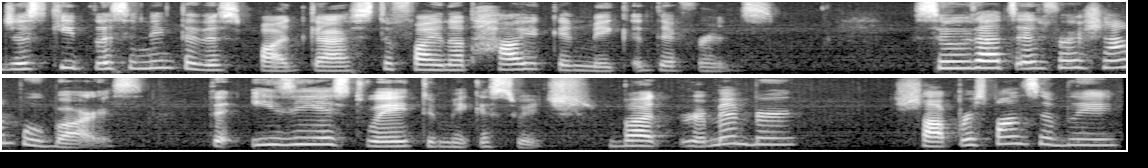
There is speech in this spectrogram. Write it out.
Just keep listening to this podcast to find out how you can make a difference. So that's it for shampoo bars, the easiest way to make a switch. But remember, shop responsibly.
